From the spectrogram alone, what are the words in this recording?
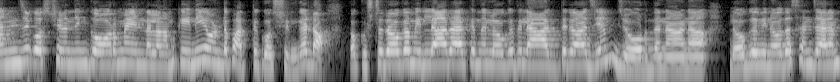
അഞ്ച് ക്വസ്റ്റ്യനും നിങ്ങൾക്ക് ഓർമ്മയുണ്ടല്ലോ. നമുക്ക് ഇനിയുണ്ട് പത്ത് ക്വസ്റ്റ്യൻ കേട്ടോ. അപ്പൊ കുഷ്ഠരോഗം ഇല്ലാതാക്കുന്ന ലോകത്തിലെ ആദ്യത്തെ രാജ്യം ജോർദനാണ്. ലോക വിനോദസഞ്ചാരം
